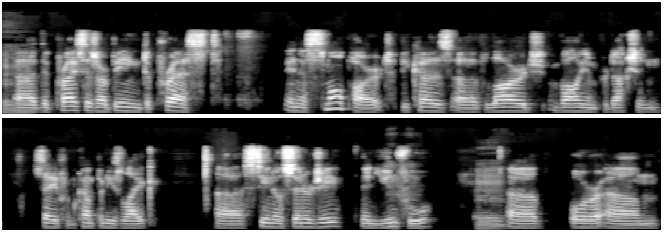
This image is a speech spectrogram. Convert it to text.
Mm. Uh, the prices are being depressed in a small part because of large volume production, say from companies like uh, Sino Synergy in Yunfu, mm. uh, or um,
